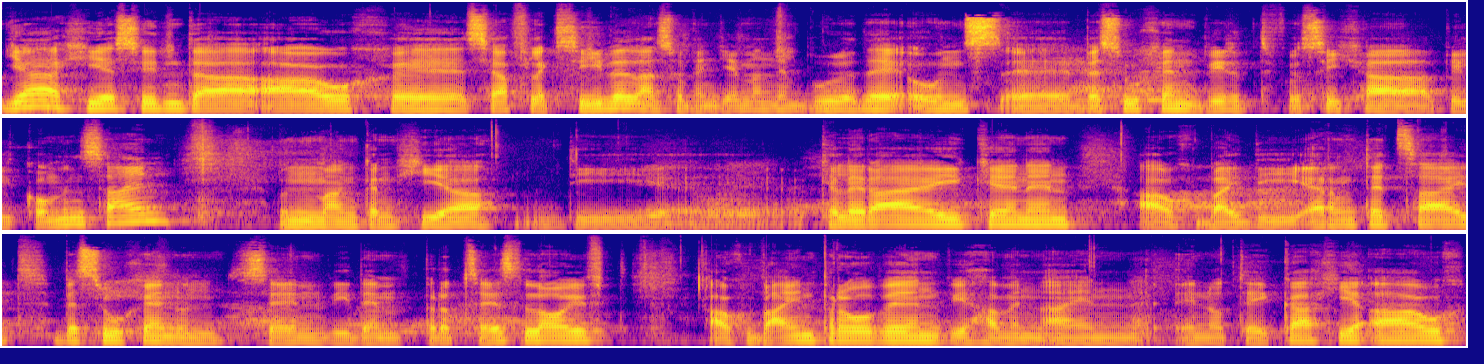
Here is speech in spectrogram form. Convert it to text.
Ja, hier sind da auch äh, sehr flexibel. Also wenn jemand würde uns äh, besuchen, wird für sicher willkommen sein. Und man kann hier die äh, Kellerei kennen, auch bei die Erntezeit besuchen und sehen, wie der Prozess läuft. Auch Weinproben. Wir haben ein Enotheka hier auch.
